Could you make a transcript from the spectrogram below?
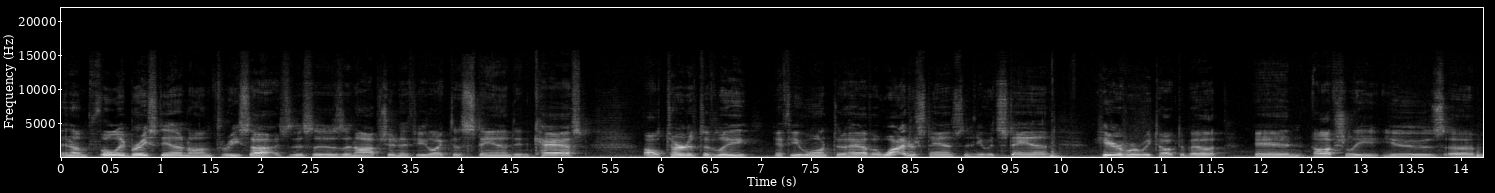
and I'm fully braced in on three sides. This is an option if you like to stand and cast. Alternatively, if you want to have a wider stance, then you would stand here where we talked about and optionally use uh,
